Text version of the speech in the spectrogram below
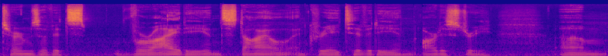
terms of its variety and style and creativity and artistry. Um,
